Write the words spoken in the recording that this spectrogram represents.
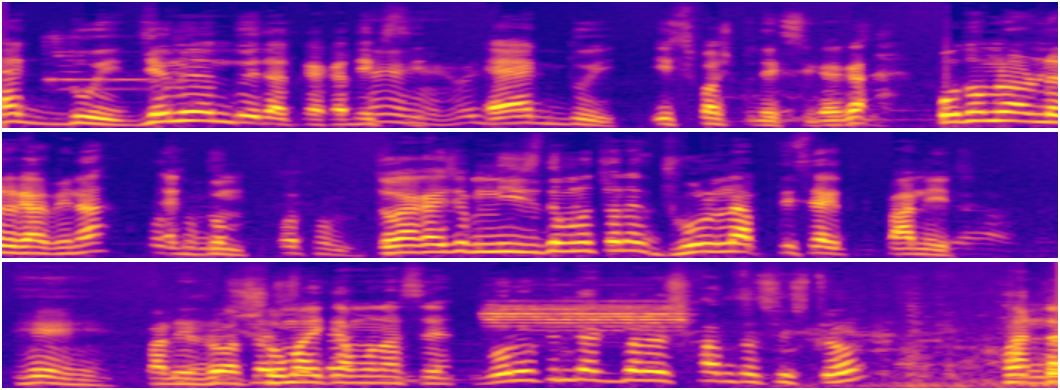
এক দুই। জেনুইন দুই দাঁত কাকা দেখছি। হ্যাঁ। এক দুই। স্পষ্ট দেখছি কাকা। প্রথম রাউন্ডের গাভি না? একদম। প্রথম। তো কাকা এই যে নিজ দিয়ে মনে হচ্ছে অনেক ঝোল নাপতেছে পানির। হ্যাঁ হ্যাঁ পানির রস সময় কেমন আছে? গরু কিন্তু একবারে শান্তশিষ্ট। ঠান্ডা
